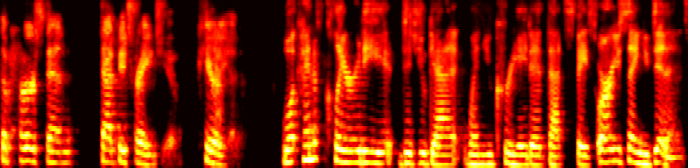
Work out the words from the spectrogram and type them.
the person that betrayed you, period. What kind of clarity did you get when you created that space? Or are you saying you didn't?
